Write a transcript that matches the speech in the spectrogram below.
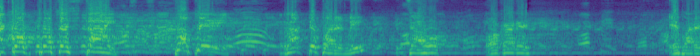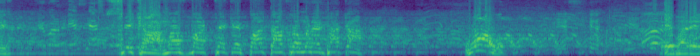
একক প্রচেষ্টায় পপি রাখতে পারেননি। যা হোক, ওখানে এবারে শিখা মাঝমাঠ থেকে পাল্টা আক্রমণের ঢাকা। ওয়াও! এবারে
